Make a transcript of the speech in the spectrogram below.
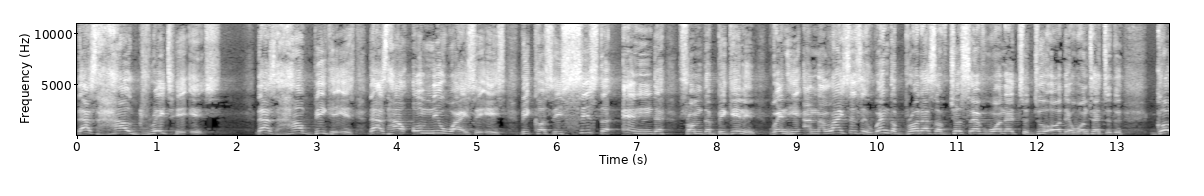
That's how great He is. That's how big he is. That's how omni-wise he is. Because he sees the end from the beginning. When he analyzes it, when the brothers of Joseph wanted to do all they wanted to do, God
